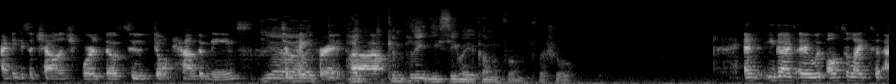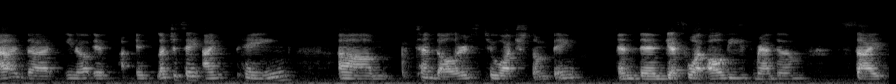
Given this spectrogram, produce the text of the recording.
I think it's a challenge for those who don't have the means yeah. to pay I, for it. I Uh, completely see where you're coming from for sure. And you guys, I would also like to add that you know, if, if let's just say I'm paying um, ten dollars to watch something, and then guess what? All these random sites,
